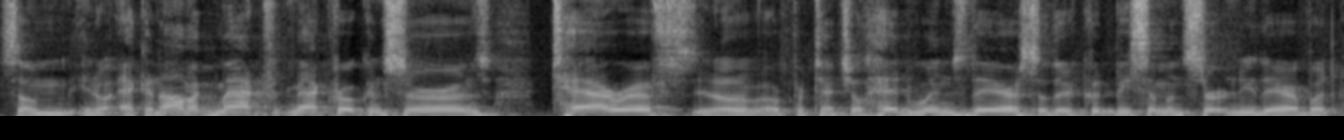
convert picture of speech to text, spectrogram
some you know, economic macro concerns, tariffs, you know, or potential headwinds there. So there could be some uncertainty there, but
